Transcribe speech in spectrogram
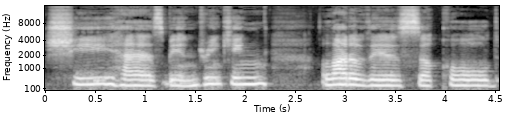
She has been drinking a lot of this uh, cold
